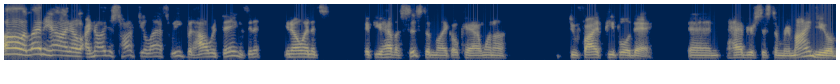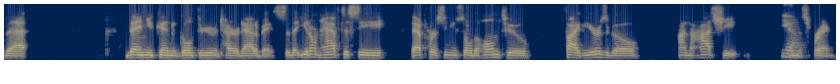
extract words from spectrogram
oh, Lenny, I know, I know, I just talked to you last week, but how are things? And it, you know, and it's if you have a system like, okay, I want to do five people a day and have your system remind you of that, then you can go through your entire database so that you don't have to see that person you sold a home to five years ago on the hot sheet Yeah. in the spring,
